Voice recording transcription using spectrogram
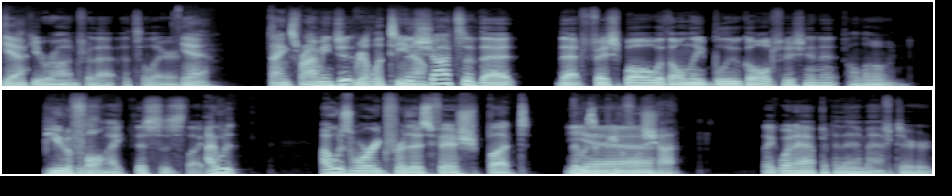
Yeah. Thank you, Ron, for that. That's hilarious. Yeah, thanks, Ron. I mean, ju- real Latino, The shots of that that fishbowl with only blue goldfish in it alone. Beautiful. Like this is like I was, I was worried for those fish, but it was a beautiful shot. like what happened to them after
